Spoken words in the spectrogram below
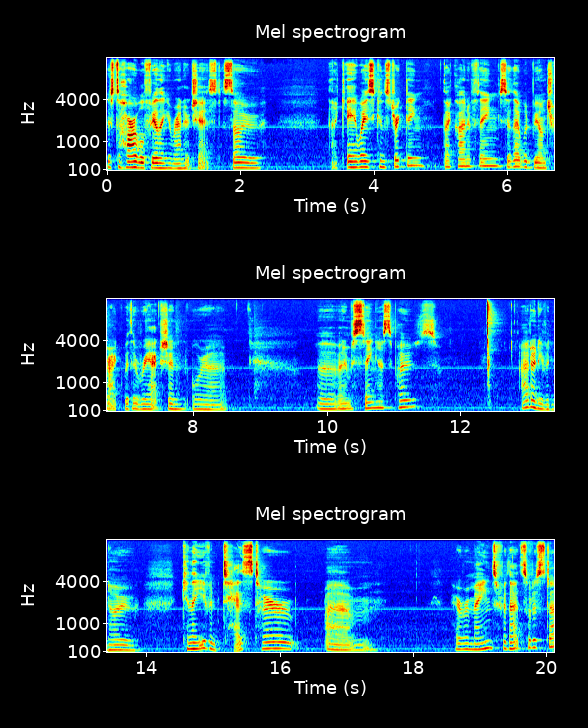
Just a horrible feeling around her chest. So, like airways constricting, that kind of thing. So that would be on track with a reaction or a, uh, a venomous sting, I suppose. I don't even know. Can they even test her um, her remains for that sort of stuff?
